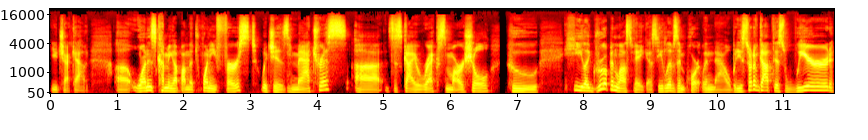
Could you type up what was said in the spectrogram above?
you check out. Uh, one is coming up on the 21st, which is Mattress. Uh, it's this guy Rex Marshall who he like grew up in Las Vegas. He lives in Portland now, but he's sort of got this weird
